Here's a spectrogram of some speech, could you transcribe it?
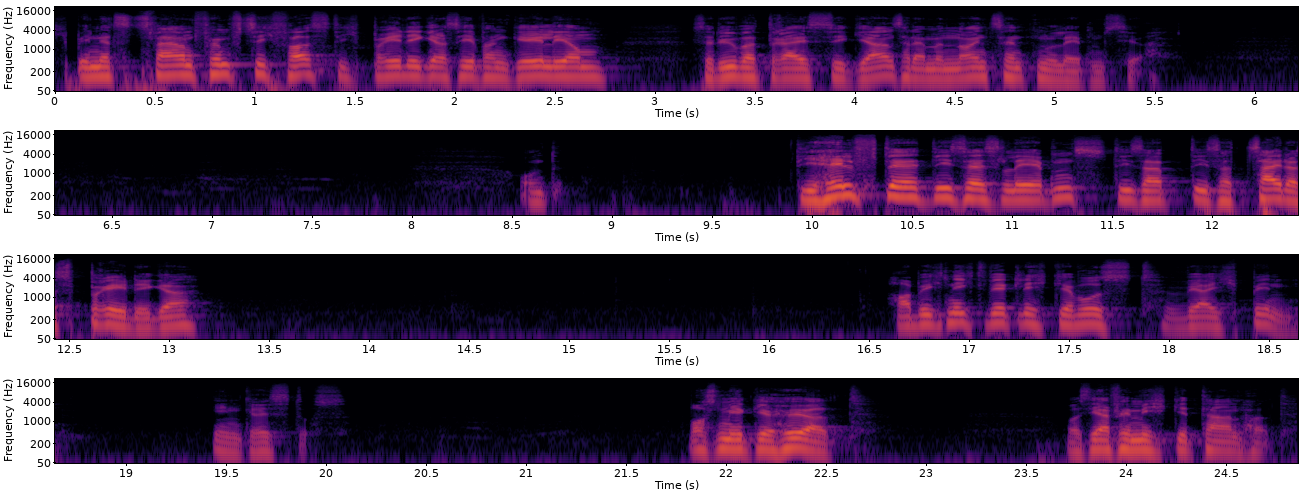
Ich bin jetzt 52 fast. Ich predige das Evangelium seit über 30 Jahren, seit meinem 19. Lebensjahr. Und die Hälfte dieses Lebens, dieser, dieser Zeit als Prediger, habe ich nicht wirklich gewusst, wer ich bin in Christus. Was mir gehört, was er für mich getan hat.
